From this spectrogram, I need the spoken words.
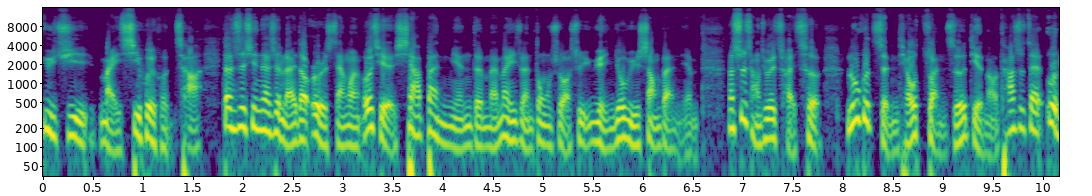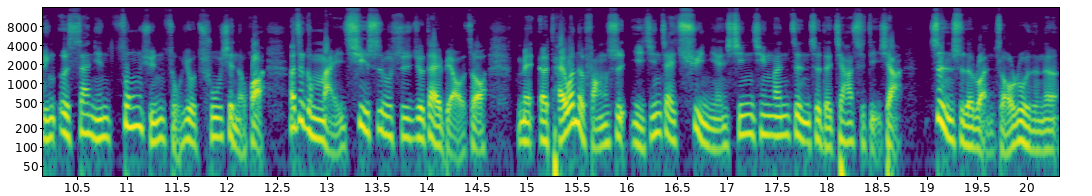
预计买气会很差，但是现在是来到二十三万，而且下半年的买卖移转动数啊是远优于上半年。那市场就会揣测，如果整条转折点呢、它是在二零二三年中旬左右出现的话，那这个买气是不是就代表着美呃台湾的房市已经在去年新清安政策的加持底下正式的软着陆的呢？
